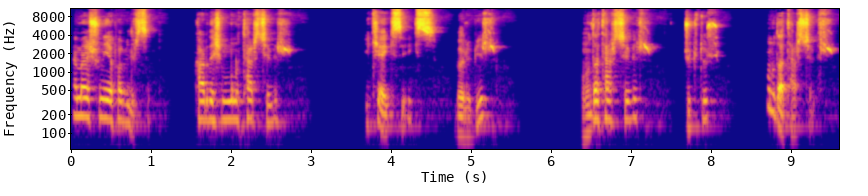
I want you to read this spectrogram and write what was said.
Hemen şunu yapabilirsin. Kardeşim bunu ters çevir. 2 eksi x bölü 1. Bunu da ters çevir. Küçüktür. Bunu da ters çevir.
